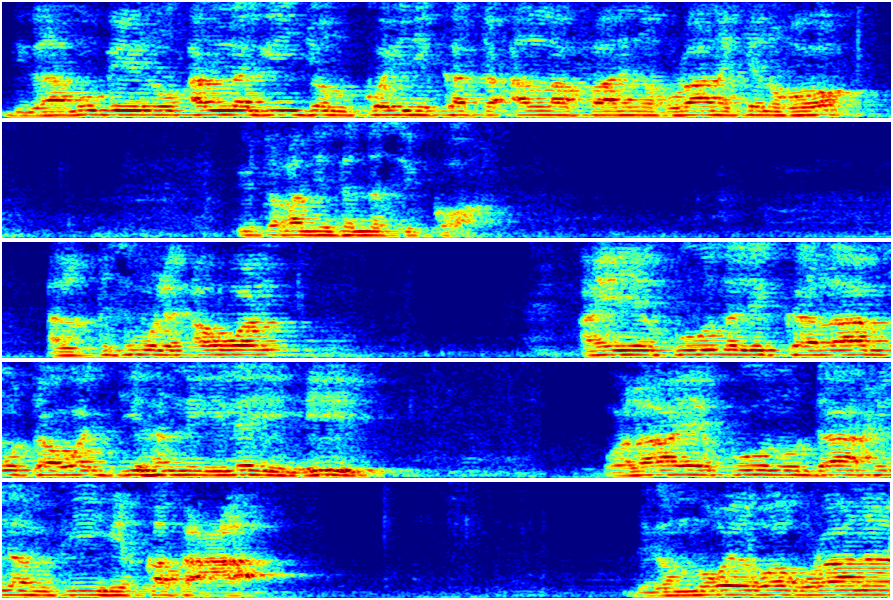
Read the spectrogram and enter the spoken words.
digamu benu allah gi jon koyni katta allah faringa qur'ana ken ho yutagani danna sikko القسم الأول أن يكون الكلام متوجها إليه ولا يكون داخلا فيه قطعا. دغم مغيغو قرانا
